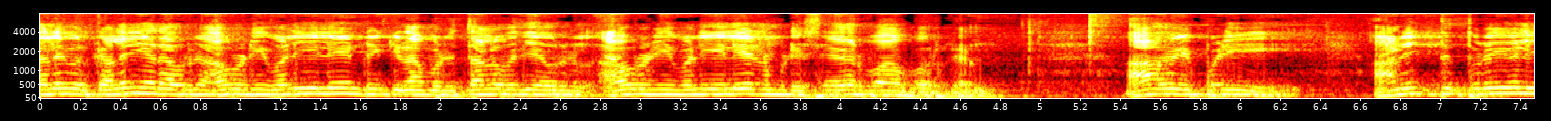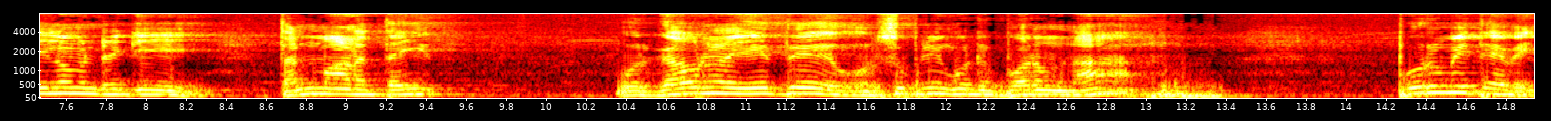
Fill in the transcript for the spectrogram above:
தலைவர் கலைஞர் அவர்கள். அவருடைய வழியிலே இன்றைக்கு நம்முடைய தளபதி அவர்கள் அவருடைய வழியிலே நம்முடைய சேகர்பாபு அவர்கள். ஆக இப்படி அனைத்து துறைகளிலும் இன்றைக்கு தன்மானத்தை ஒரு கவர்னரை ஏற்று ஒரு சுப்ரீம் கோர்ட்டுக்கு போகிறோம்னா பொறுமை தேவை.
